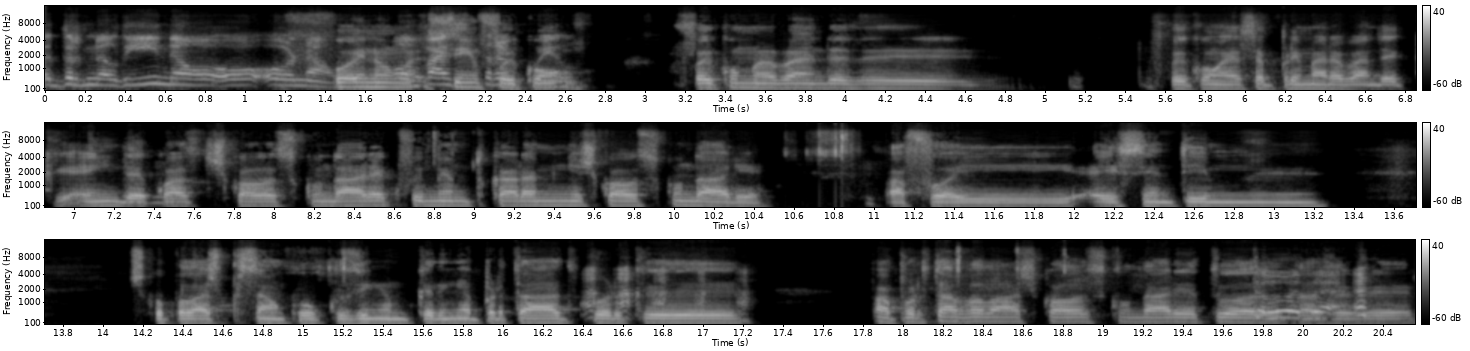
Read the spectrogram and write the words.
adrenalina ou, ou não? Foi numa, sim, foi com, foi com uma banda de. Foi com essa primeira banda que ainda uhum. quase de escola secundária que fui mesmo tocar a minha escola secundária. Pá, foi. Aí senti-me. Desculpa lá a expressão, com o cozinho um bocadinho apertado, porque Pá, porque estava lá a escola secundária toda, toda. estás a ver?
